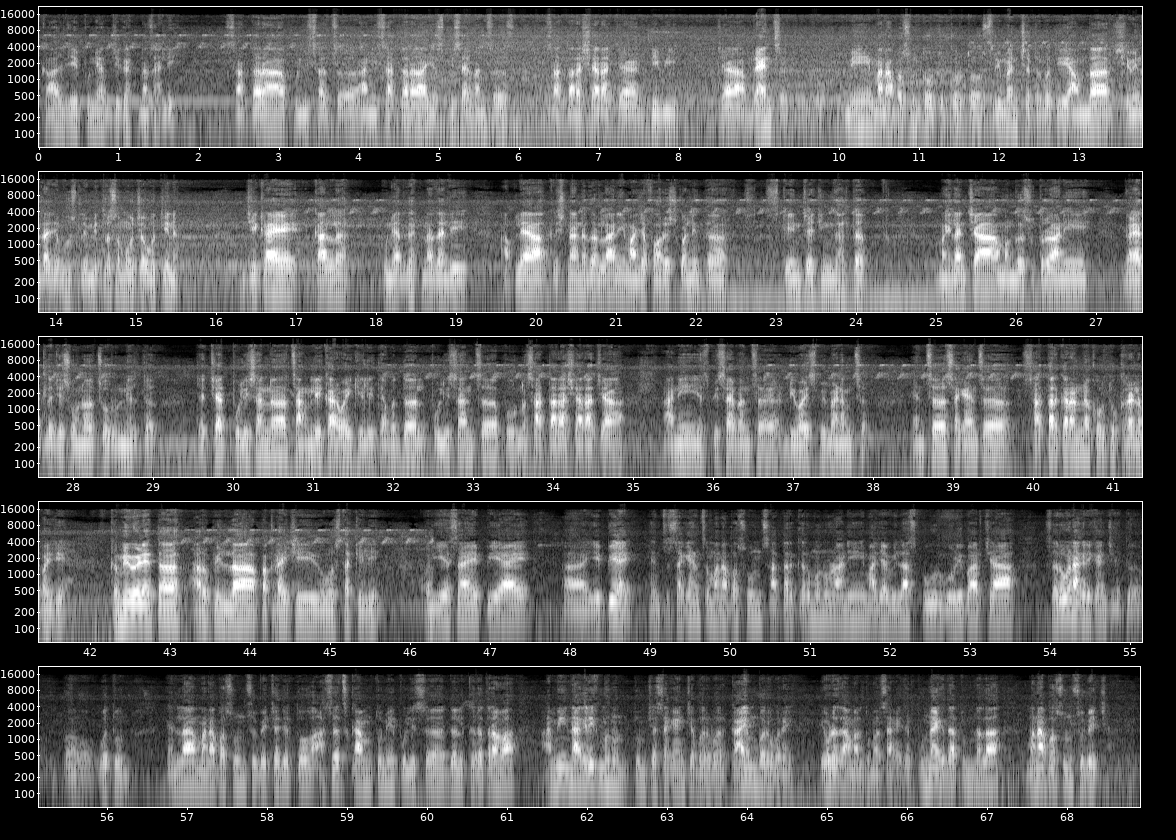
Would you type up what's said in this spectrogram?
काल जी पुण्यात जी घटना झाली सातारा पोलिसाचं आणि सातारा एस पी साहेबांचं सातारा शहराच्या डी बीच्या ब्रँचचं मी मनापासून कौतुक करतो श्रीमंत छत्रपती आमदार शिवेंद्रराजे भोसले मित्रसमूहाच्या वतीनं जी काय काल पुण्यात घटना झाली आपल्या कृष्णानगरला आणि माझ्या फॉरेस्ट कॉलनीत स्केन चेकिंग झालं महिलांच्या मंगळसूत्र आणि गळ्यातलं जे सोनं चोरून नेलतं ज्याच्यात पोलिसांना चांगली कारवाई केली त्याबद्दल पोलिसांचं पूर्ण सातारा शहराच्या आणि एस पी साहेबांचं डी वाय एस पी मॅडमचं यांचं सगळ्यांचं सातारकरांना कौतुक करायला पाहिजे. कमी वेळेत आरोपीला पकडायची व्यवस्था केली. पण E S I P I A P I यांचं सगळ्यांचं मनापासून सातारकर म्हणून आणि माझ्या विलासपूर गोळीबारच्या सर्व नागरिकांच्या वतून यांना मनापासून शुभेच्छा देतो. असंच काम तुम्ही पोलीस दल करत राहा. आम्ही नागरिक म्हणून तुमच्या सगळ्यांच्या बरोबर कायम बरोबर आहे. एवढंच आम्हाला तुम्हाला सांगायचं पुन्हा एकदा तुम्हाला मनापासून शुभेच्छा.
